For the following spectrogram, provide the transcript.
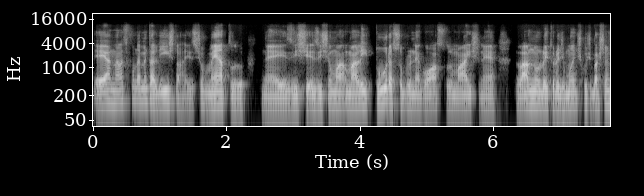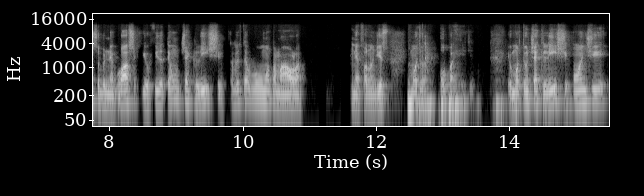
é análise fundamentalista, existe um método, né, existe, existe uma, uma leitura sobre o negócio e tudo mais, né, lá no Leitura de Mundo discute bastante sobre o negócio, e eu fiz até um checklist, talvez até eu vou montar uma aula, né, falando disso, eu montei, opa, eu montei um checklist onde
